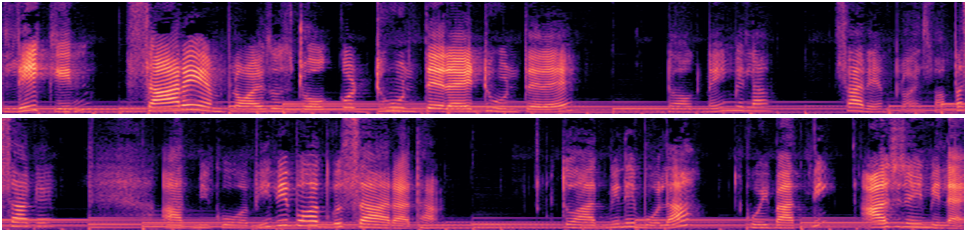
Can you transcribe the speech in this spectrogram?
लेकिन सारे एम्प्लॉयज़ उस डॉग को ढूंढते रहे ढूंढते रहे। डॉग नहीं मिला। सारे एम्प्लॉयज़ वापस आ गए। आदमी को अभी भी बहुत गुस्सा आ रहा था। तो आदमी ने बोला, कोई बात नहीं, आज नहीं मिला है।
